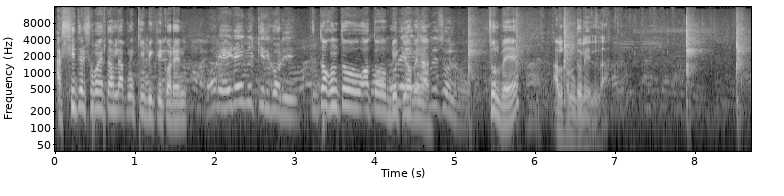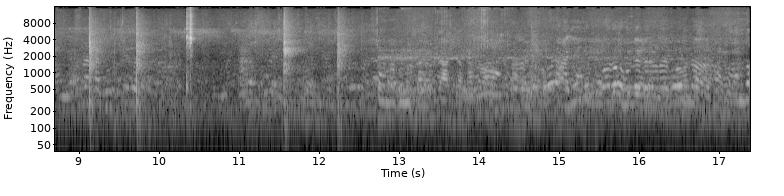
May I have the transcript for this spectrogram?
আর শীতের সময় তাহলে আপনি কি বিক্রি করেন? এইটাই বিক্রি করি। তখন তো অত বিক্রি হবে না। চলবে? আলহামদুলিল্লাহ ভাত দেয় না তো কি করব মাঠে এসে কি জানি গেছে খাটাল ভেঙে গেল। বাড়িতে ভাত দেয় নাই না ভাই ভাত দেয় কেন না বাবু আহ, ঘুরা গেছি না আচ্ছা আচ্ছা কামাই করে পারি না আর কি করে খাব আর না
